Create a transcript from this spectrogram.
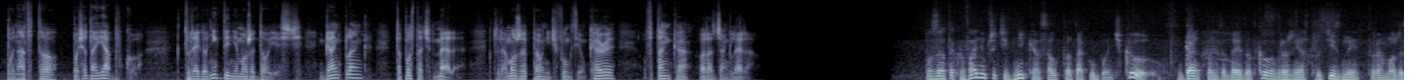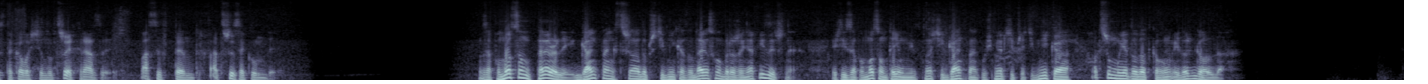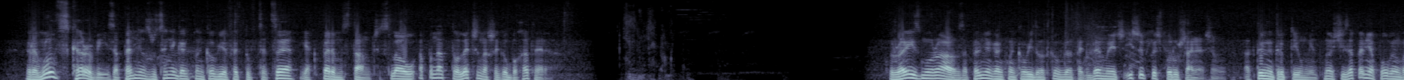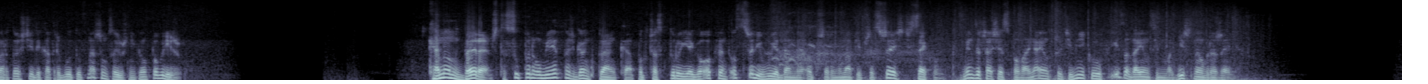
Ponadto posiada jabłko, którego nigdy nie może dojeść. Gangplank to postać mele, która może pełnić funkcję carry, tanka oraz junglera. Po zaatakowaniu przeciwnika z autoataku bądź Q, Gangplank zadaje dodatkowe obrażenia z trucizny, która może stakować się do trzech razy. Pasyw ten trwa 3 sekundy. Za pomocą Pearly Gangplank strzela do przeciwnika zadając mu obrażenia fizyczne. Jeśli za pomocą tej umiejętności Gangplank uśmierci przeciwnika, otrzymuje dodatkową ilość golda. Remove Scurvy zapewnia zrzucenie Gangplankowi efektów CC, jak Perm Stun czy Slow, a ponadto leczy naszego bohatera. Raise Morale zapewnia Gangplankowi dodatkowy atak damage i szybkość poruszania się. Aktywny tryb tej umiejętności zapewnia połowę wartości tych atrybutów naszym sojusznikom w pobliżu. Cannon Barrage to super umiejętność Gangplanka, podczas której jego okręt ostrzeliwuje dany obszar na mapie przez 6 sekund, w międzyczasie spowalniając przeciwników i zadając im magiczne obrażenia.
